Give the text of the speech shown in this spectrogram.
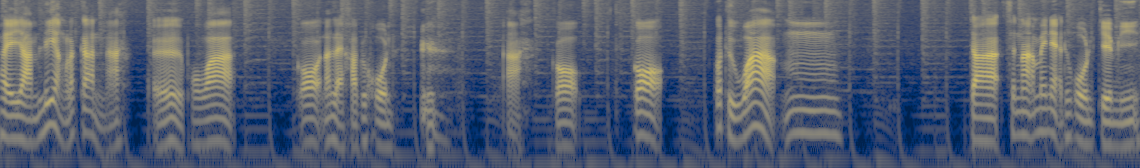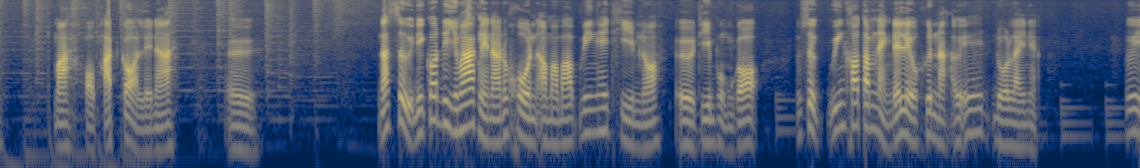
พยายามเลี่ยงละกันนะเออ เพราะว่าก็นั่นแหละครับทุกคน อะก็ก็ก็ถือว่าอืมจะชนะไหมเนี่ยทุกคนเกมนี้ มาขอพัดก่อนเลยนะ เออ นัดสื่อนี่ก็ดีมากเลยนะทุกคนเอามาบัฟวิ่งให้ทีมเนาะเออทีมผมก็รู้สึกวิ่งเข้าตำแหน่งได้เร็วขึ้นนะเอ้ยโดนอะไรเนี่ยเฮ้ย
